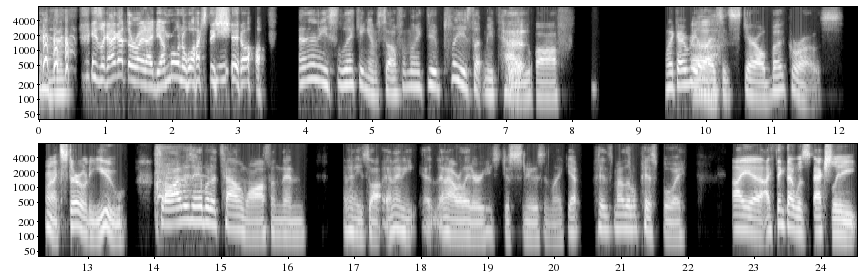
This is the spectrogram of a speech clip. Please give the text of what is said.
And then He's like, I got the right idea. I'm going to wash this He- shit off. and then he's licking himself. I'm like, dude, please let me towel you off. Like I realize it's sterile, but gross. Well, it's sterile to you. So I was able to towel him off, and then and then he's off, and then he an hour later he's just snoozing, like, yep, here's my little piss boy. I uh, I think that was actually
